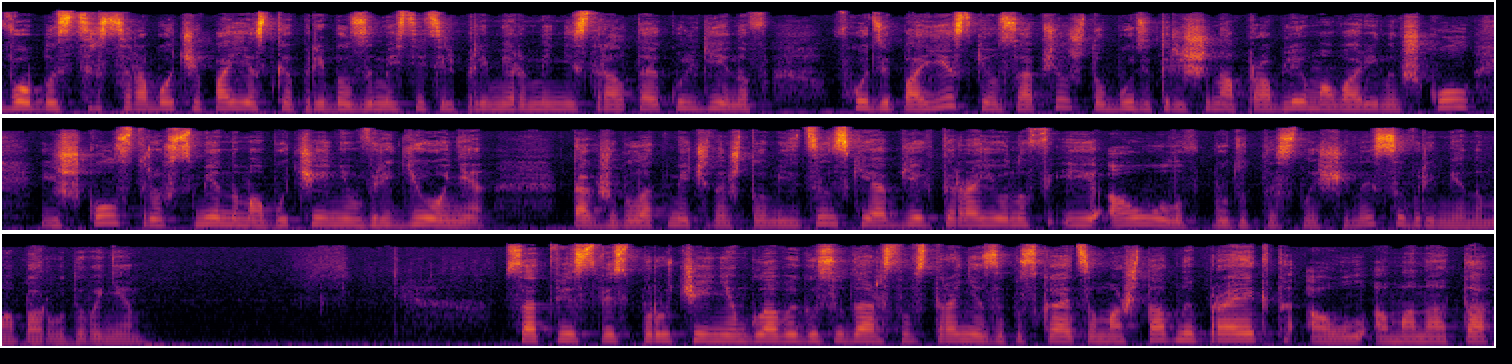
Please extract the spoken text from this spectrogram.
В область с рабочей поездкой прибыл заместитель премьер-министра Алтай Кульгинов. В ходе поездки он сообщил, что будет решена проблема аварийных школ и школ с трехсменным обучением в регионе. Также было отмечено, что медицинские объекты районов и аулов будут оснащены современным оборудованием. В соответствии с поручением главы государства в стране запускается масштабный проект «Аул Аманата»,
